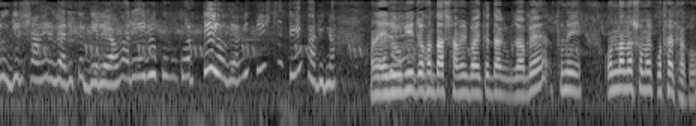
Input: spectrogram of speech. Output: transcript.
রুগীর স্বামীর বাড়িতে গেলে আমার এইরকম করতেই হবে আমি তিষ্ঠিতেই পারি না। মানে এই রুগী যখন তার স্বামীর বাড়িতে যাবে তুমি অন্যান্য সময় কোথায় থাকো?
